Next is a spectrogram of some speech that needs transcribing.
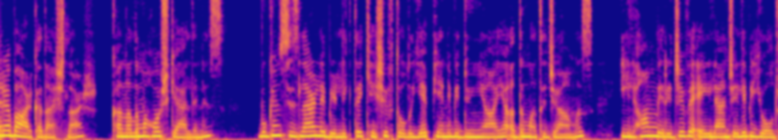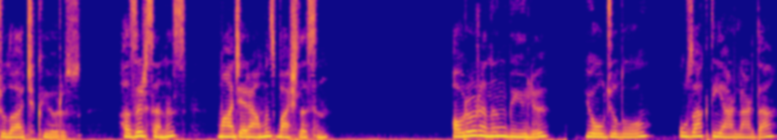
Merhaba arkadaşlar, kanalıma hoş geldiniz. Bugün sizlerle birlikte keşif dolu yepyeni bir dünyaya adım atacağımız, ilham verici ve eğlenceli bir yolculuğa çıkıyoruz. Hazırsanız maceramız başlasın. Aurora'nın büyülü, yolculuğu, uzak diyarlarda,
